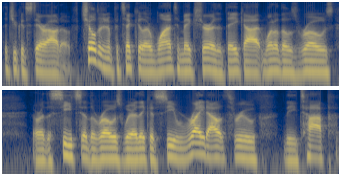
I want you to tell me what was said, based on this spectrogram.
that you could stare out of. Children in particular wanted to make sure that they got one of those rows or the seats in the rows where they could see right out through the top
